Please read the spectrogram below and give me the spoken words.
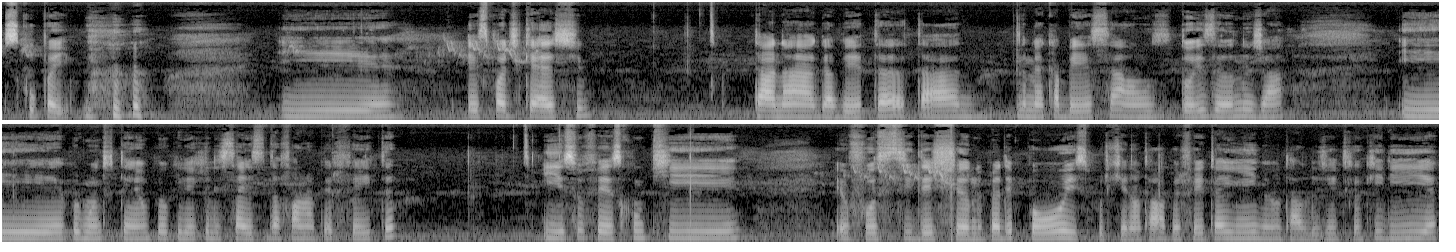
desculpa aí. e esse podcast tá na gaveta, tá na minha cabeça há uns dois anos já. E por muito tempo eu queria que ele saísse da forma perfeita. E isso fez com que eu fosse deixando para depois, porque não estava perfeito ainda, não estava do jeito que eu queria.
